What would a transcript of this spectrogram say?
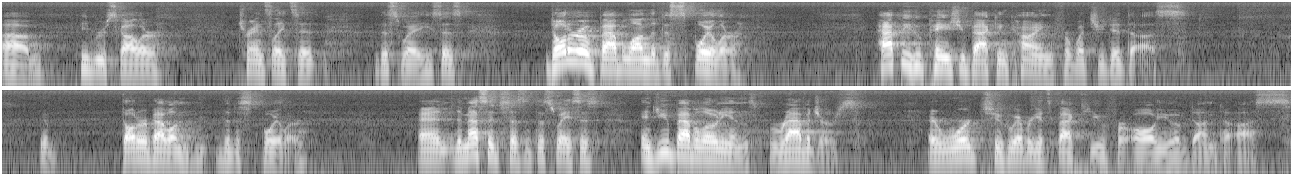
um, Hebrew scholar translates it this way. He says, Daughter of Babylon the despoiler, Happy who pays you back in kind for what you did to us. Daughter of Babylon, the despoiler. And the message says it this way it says, And you Babylonians, ravagers, a reward to whoever gets back to you for all you have done to us.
